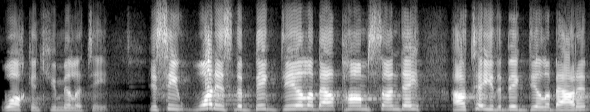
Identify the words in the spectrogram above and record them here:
walk in humility. You see, what is the big deal about Palm Sunday? I'll tell you the big deal about it.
